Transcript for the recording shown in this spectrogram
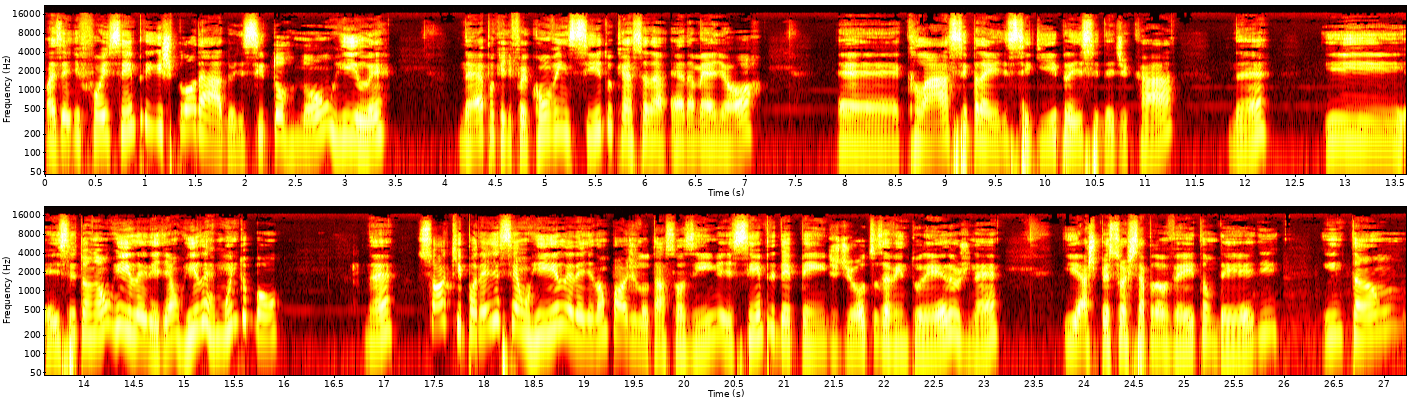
mas ele foi sempre explorado. Ele se tornou um healer, né? Porque ele foi convencido que essa era, era a melhor é, classe para ele seguir, para ele se dedicar, né? E ele se tornou um healer. Ele é um healer muito bom, né? Só que por ele ser um healer, ele não pode lutar sozinho, ele sempre depende de outros aventureiros, né? E as pessoas se aproveitam dele, então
